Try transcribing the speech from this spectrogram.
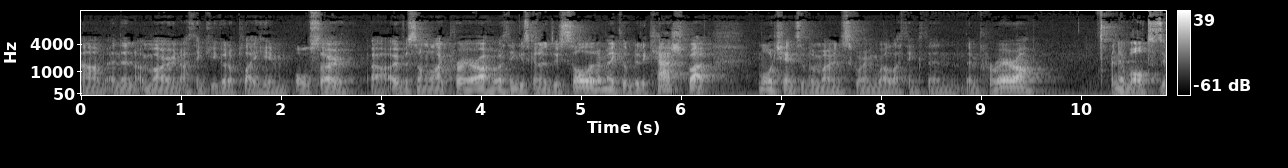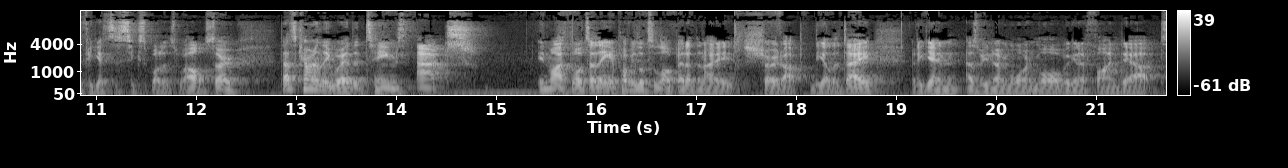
Um, and then Amone, I think you've got to play him also uh, over someone like Pereira, who I think is going to do solid and make a little bit of cash, but more chance of Amone scoring well, I think, than than Pereira. And then Walters if he gets the six spot as well. So that's currently where the team's at in my thoughts. I think it probably looks a lot better than I showed up the other day. But again, as we know more and more, we're going to find out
